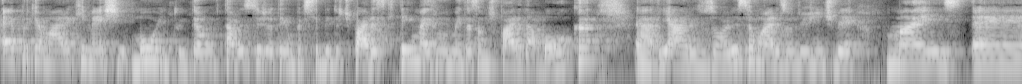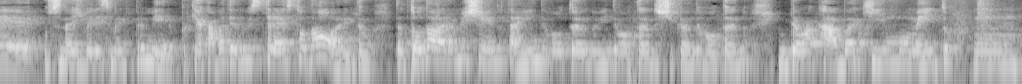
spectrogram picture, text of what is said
é porque é uma área que mexe muito. Então, talvez vocês já tenham percebido, tipo, áreas que tem mais movimentação de área da boca é, e a área dos olhos são áreas onde a gente vê mais é, os sinais de envelhecimento primeiro, porque acaba tendo estresse toda hora. Então, tá toda hora mexendo, tá indo e voltando, indo e voltando, esticando e voltando. Então, acaba que um momento. Um,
